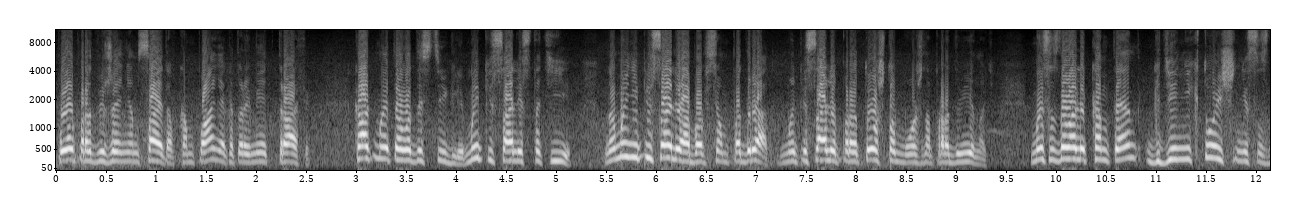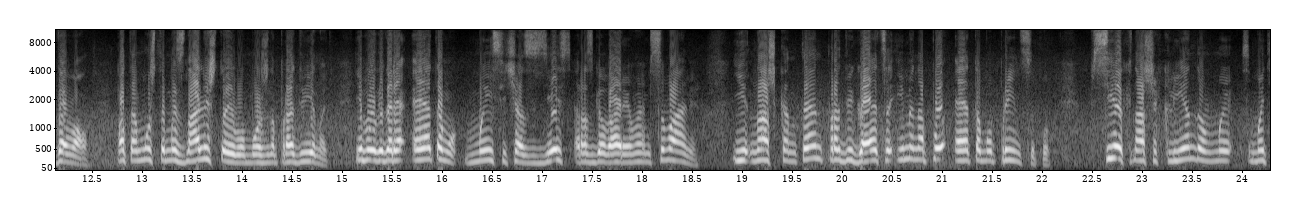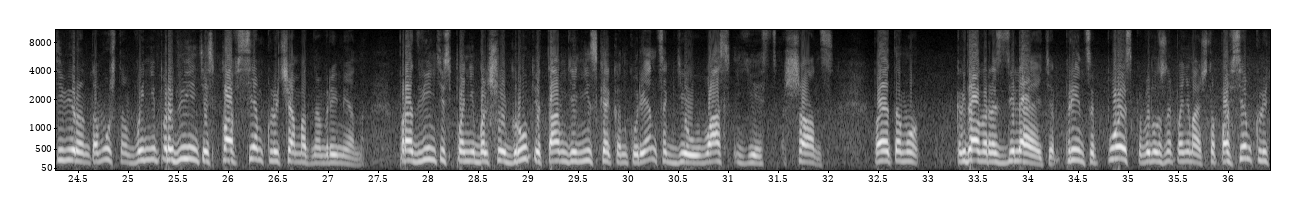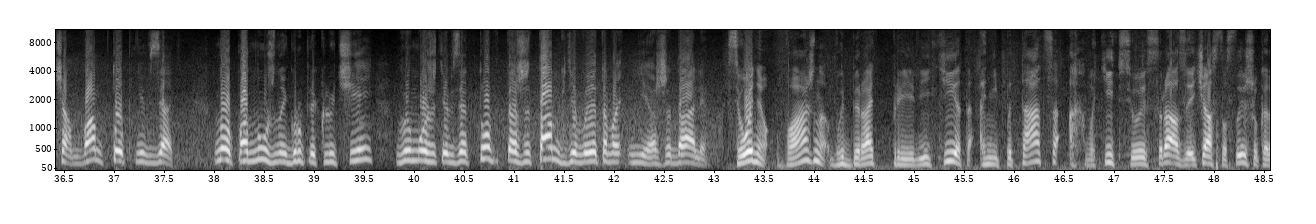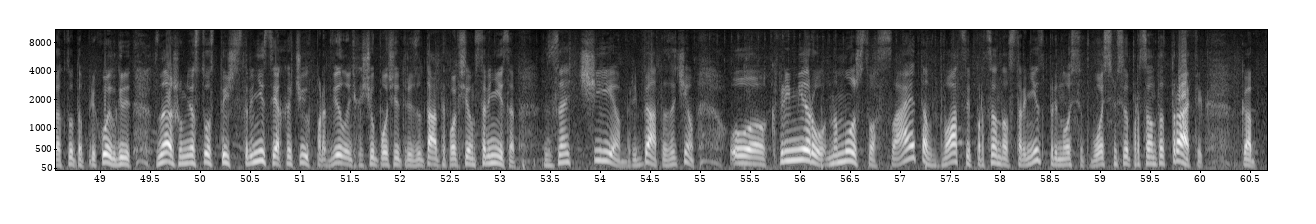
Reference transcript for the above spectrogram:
по продвижениям сайтов, компания, которая имеет трафик. Как мы этого достигли? Мы писали статьи, но мы не писали обо всем подряд, мы писали про то, что можно продвинуть. Мы создавали контент, где никто еще не создавал, потому что мы знали, что его можно продвинуть. И благодаря этому мы сейчас здесь разговариваем с вами. И наш контент продвигается именно по этому принципу. Всех наших клиентов мы мотивируем тому, что вы не продвинетесь по всем ключам одновременно. Продвиньтесь по небольшой группе, там, где низкая конкуренция, где у вас есть шанс. Поэтому, когда вы разделяете принцип поиска, вы должны понимать, что по всем ключам вам топ не взять но по нужной группе ключей вы можете взять топ даже там, где вы этого не ожидали. Сегодня важно выбирать приоритеты, а не пытаться охватить все и сразу. Я часто слышу, когда кто-то приходит и говорит, знаешь, у меня 100 тысяч страниц, я хочу их продвинуть, хочу получить результаты по всем страницам. Зачем, ребята, зачем? О, к примеру, на множество сайтов 20% страниц приносит 80% трафик.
